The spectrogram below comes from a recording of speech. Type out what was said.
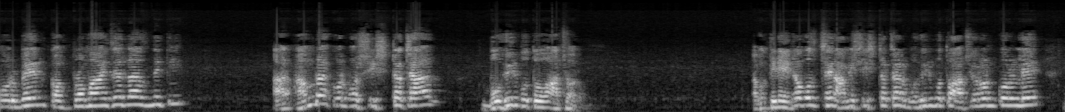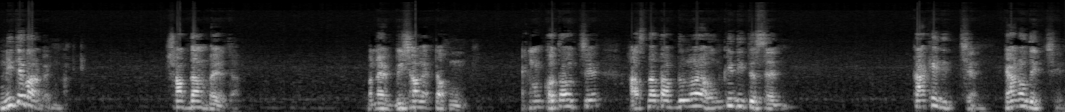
করবেন কম্প্রোমাইজের রাজনীতি, আর আমরা করব শিষ্টাচার বহির্ভূত আচরণ। এবং তিনি এটাও বলছেন, আমি শিষ্টাচার বহির্ভূত আচরণ করলে নিতে পারবেন না। সাবধান হয়ে যান। মানে বিশাল একটা হুমকি। এখন কথা হচ্ছে, হাসনাত আবদুল্লাহ হুমকি দিতেছেন, কাকে দিচ্ছেন, কেন দিচ্ছেন?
